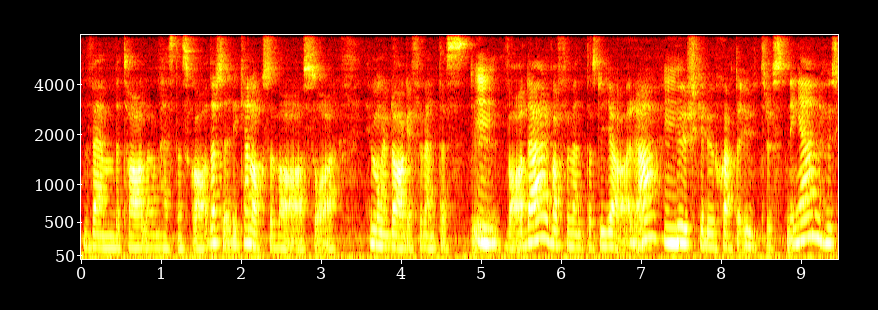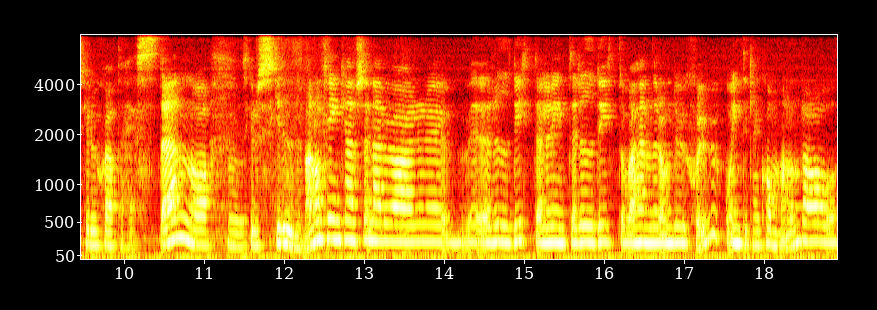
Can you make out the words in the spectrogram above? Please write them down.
vem betalar om hästen skadar sig. Det kan också vara så hur många dagar förväntas du Mm. vara där? Vad förväntas du göra? Mm. Hur ska du sköta utrustningen? Hur ska du sköta hästen? Och ska du skriva någonting kanske när du har eh, ridit eller inte ridit? Och vad händer om du är sjuk och inte kan komma någon dag? Och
